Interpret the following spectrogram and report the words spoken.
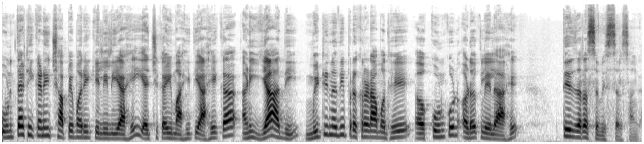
कोणत्या ठिकाणी छापेमारी केलेली आहे याची काही माहिती आहे का? आणि याआधी मिठी नदी प्रकरणामध्ये कोण कोण अडकलेलं आहे ते जरा सविस्तर सांगा.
